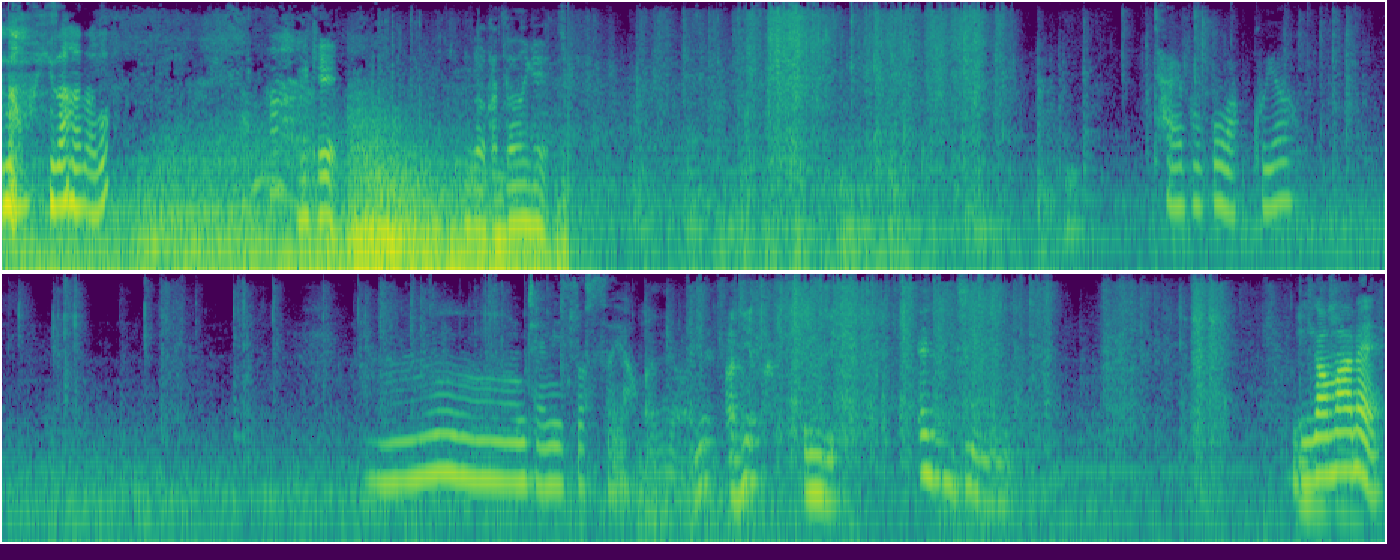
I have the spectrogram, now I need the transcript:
너무 이상하다고? 이렇게 우리가 간단하게 잘 보고 왔고요. 재밌었어요. 아니야 아니야 아니야 NG NG 네가 말해.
